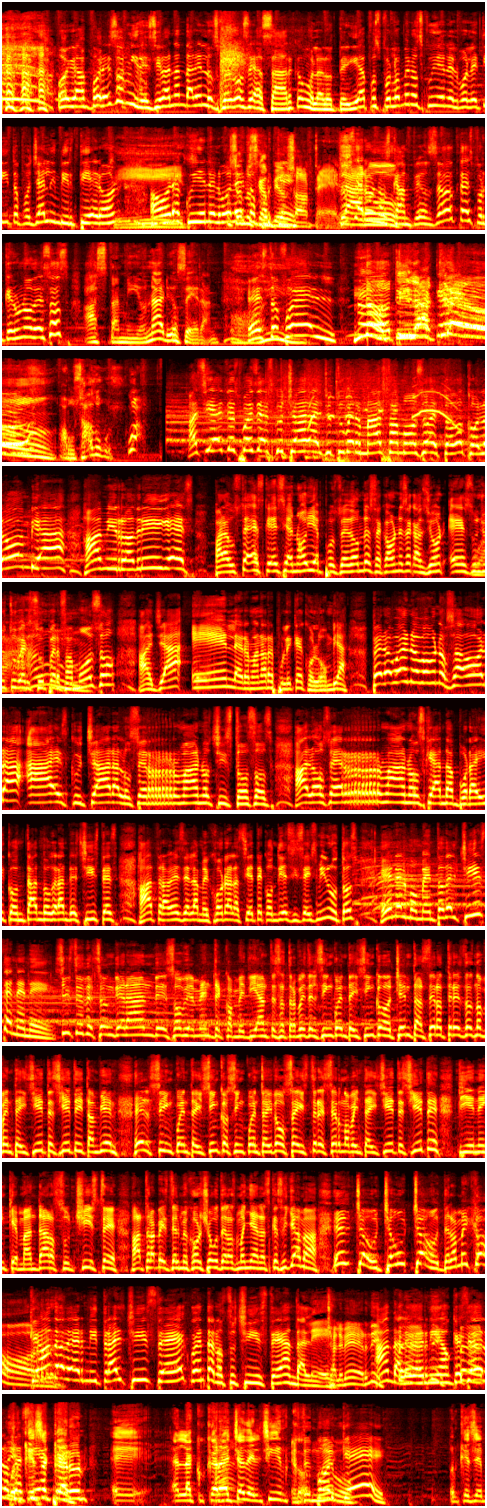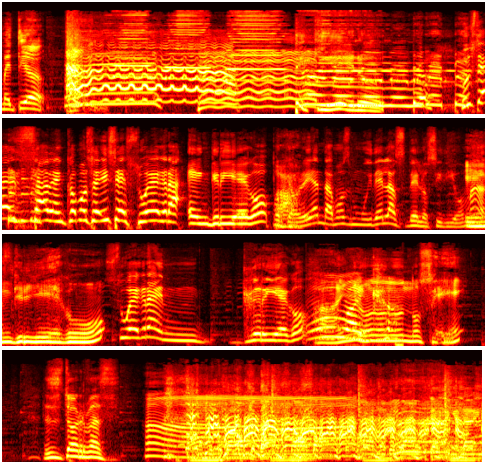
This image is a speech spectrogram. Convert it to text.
Oigan, por eso, mire, si van a andar en los juegos de azar, como la lotería, pues por lo menos cuiden el boletito, pues ya lo invirtieron, Sí. ahora cuiden el Son boleto. unos porque- campeonzotes. Pues Claro. unos campeonzotes, porque en uno de esos hasta millonarios eran. Esto fue el ¡No te la creo! Abusados. Así es, después de escuchar al youtuber más famoso de todo Colombia, Ami Rodríguez. Para ustedes que decían, oye, pues ¿de dónde sacaron esa canción? Es un Wow. youtuber súper famoso allá en la hermana República de Colombia. Pero bueno, vámonos ahora a escuchar a los hermanos chistosos, a los hermanos que andan por ahí contando grandes chistes a través de la mejor a las 7 con 16 minutos en el momento del chiste, nene. Si ustedes son grandes, obviamente comediantes, a través del 5580-032977 y también el 5552-630-977, tienen que mandar su chiste a través del mejor show de las mañanas que se llama El Show Show Show de la Mejor. ¿Qué onda, Bernie? ¿Traes chiste? Cuéntanos tu chiste, ándale. Chale, Bernie. Ándale, Bernie, Bernie, aunque sea de los ¿Por qué siempre. sacaron eh, a la cucaracha del circo? este es ¿Por qué? Porque se metió. ¡Ah! Te quiero. Ustedes saben cómo se dice suegra en griego, porque ahora ya andamos muy de, las, de los idiomas. Ah. ¿En griego? Suegra en griego. Ay, no, no, no, no sé. Estorbas. Ah.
